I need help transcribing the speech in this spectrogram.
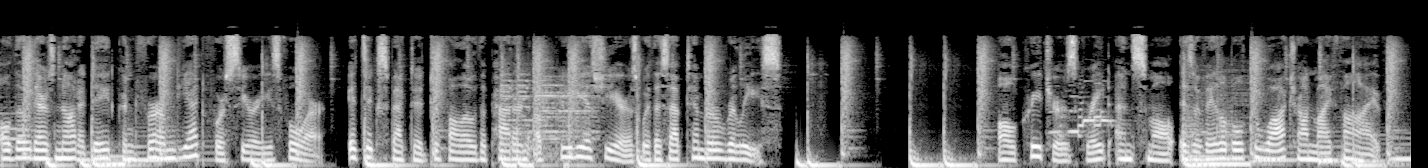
Although there's not a date confirmed yet for Series 4, it's expected to follow the pattern of previous years with a September release. All Creatures Great and Small is available to watch on My 5.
